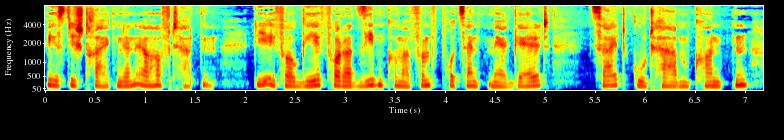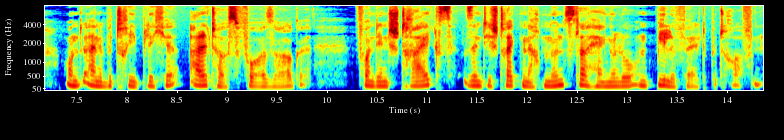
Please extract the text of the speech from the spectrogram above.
wie es die Streikenden erhofft hatten. Die EVG fordert 7,5 Prozent mehr Geld Zeit gut haben konnten und eine betriebliche Altersvorsorge. Von den Streiks sind die Strecken nach Münster, Hengelo und Bielefeld betroffen.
